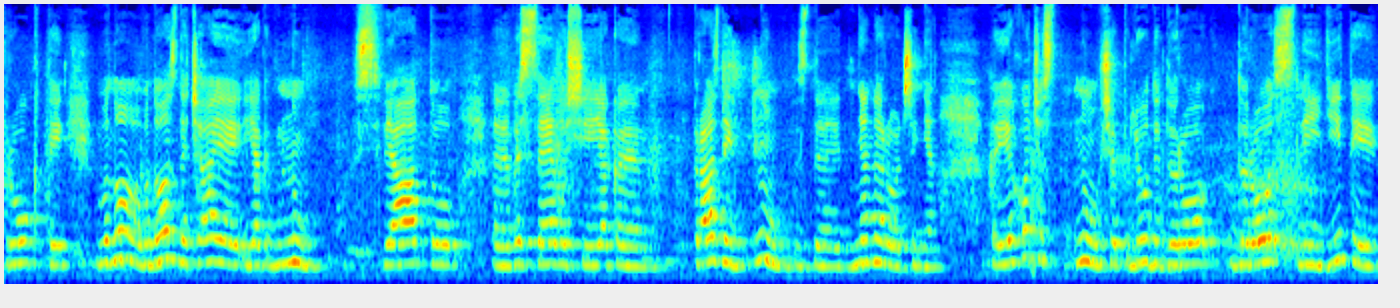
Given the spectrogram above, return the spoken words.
фрукти. Воно воно означає як ну, свято, е, веселощі, як праздник ну, з дня народження. Я хочу, ну, щоб люди дорослі і діти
